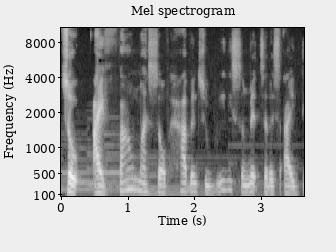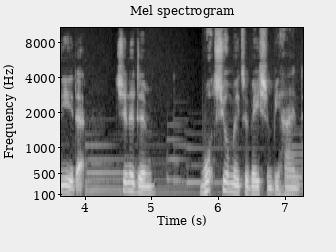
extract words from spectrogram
so I found myself having to really submit to this idea that Chinedum, what's your motivation behind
